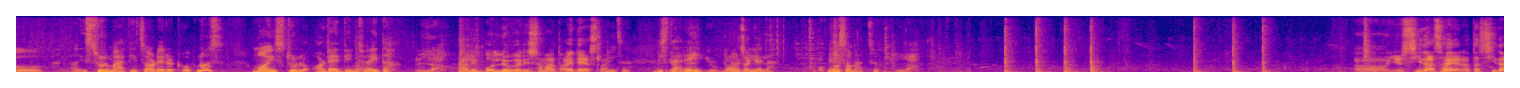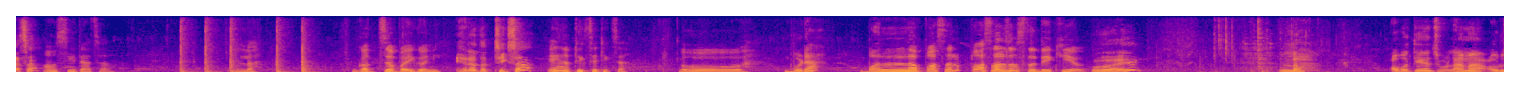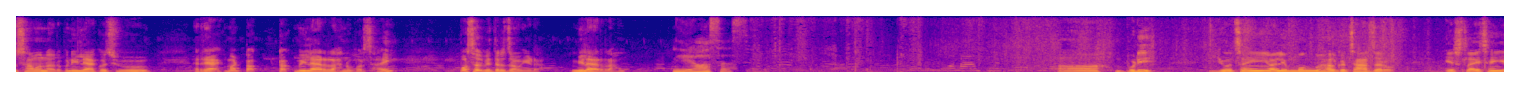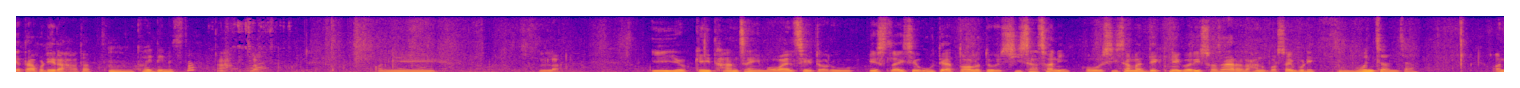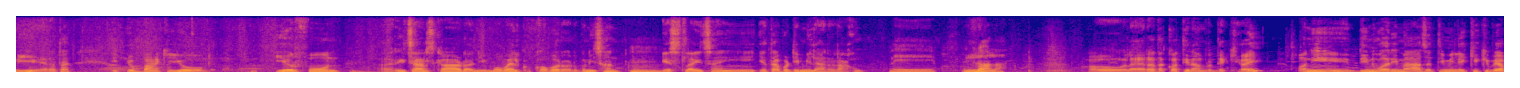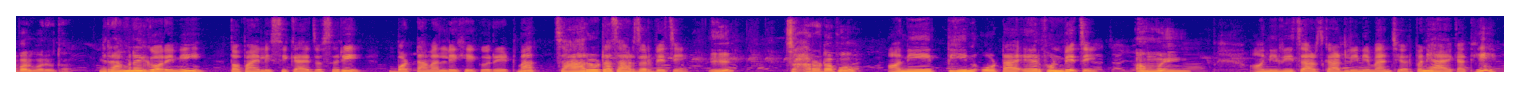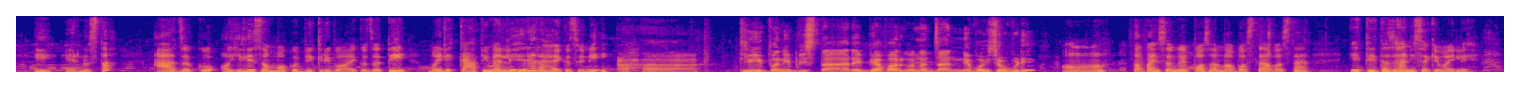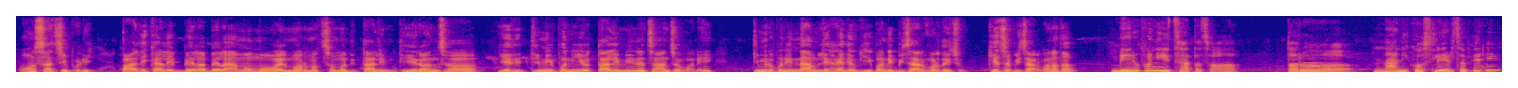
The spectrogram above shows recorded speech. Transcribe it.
स्टुलमाथि चढेर ठोक्नुहोस्। म स्टुल अड्याइदिन्छु है त। ल अलि बलियो गरी समात है त यसलाई। बिस्तारै म समात्छु। ल। यो सिधा छ हेर त सिधा छ। अँ सिधा छ। ल गजब भइगयो नि। हेर त ठिक छ? ए ठिक छ ठिक छ। ओ बुढा बल्ल पसल पसल जस्तो देखियो। हो है? ल अब त्यहाँ झोलामा अरू सामानहरू पनि ल्याएको छु। ऱ्याकमा टक टक मिलाएर राख्नुपर्छ है? पसलभित्र जाउँ हिँड। मिलाएर राखौँ। ए हस् हस्। बुढी यो चाहिँ अलि महँगो खालको चार्जर हो। यसलाई चाहिँ यतापट्टि राख त। खोइदिनुहोस् त। ल। अनि ल। यी यो केही थान चाहिँ मोबाइल सेटहरू यसलाई चाहिँ ऊ त्यहाँ तल त्यो सिसा छ नि हो सिसामा देख्ने गरी सजाएर राख्नुपर्छ है बुढी। हुन्छ हुन्छ। अनि यी हेर त यो बाँकी यो इयरफोन रिचार्ज कार्ड अनि मोबाइलको कभरहरू पनि छन्। यसलाई चाहिँ यतापट्टि मिलाएर राखौँ। ए ल ल। हो ल हेर त कति राम्रो देखियो है। अनि दिनभरिमा आज तिमीले के के व्यापार गर्यौ त? राम्रै गरे नि। तपाईँले सिकाए जसरी बट्टामा लेखेको रेटमा चारवटा चार्जर बेचे। ए चारवटा पो? अनि तिनवटा एयरफोन बेचे। आमै अनि रिचार्ज कार्ड लिने मान्छेहरू पनि आएका थिए। यी हेर्नुहोस् त आजको अहिलेसम्मको बिक्री भएको जति मैले कापीमा लेखेरै राखेको छु नि। आहा तिमी पनि बिस्तारै व्यापार गर्न जान्ने भइसौ बुढी। अँ तपाईँसँगै पसलमा बस्दा बस्दा यति त जानिसकेँ मैले। अँ साँच्ची बुढी पालिकाले बेला बेलामा मोबाइल मर्मत सम्बन्धी तालिम दिइरहन्छ। यदि तिमी पनि यो तालिम लिन चाहन्छौ भने तिम्रो पनि नाम लेखाइदेऊ कि भन्ने विचार गर्दैछु। के छ विचार भन त? मेरो पनि इच्छा त छ तर नानी कसले हेर्छ फेरि?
